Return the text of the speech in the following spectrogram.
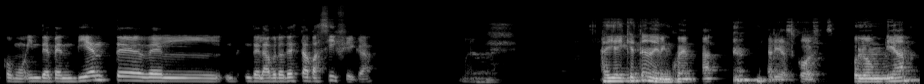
como independiente del, de la protesta pacífica. ahí hay que tener en cuenta varias cosas. Colombia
